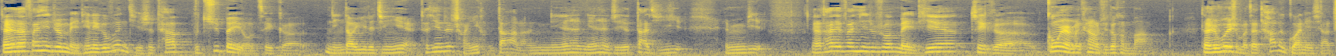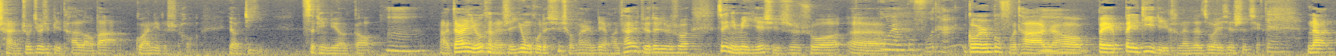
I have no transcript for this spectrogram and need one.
但是他发现，就是每天的一个问题是，他不具备有这个零到一的经验。他现在这厂已经很大了，年产年产值大几亿人民币。然后他就发现，就是说每天这个工人们看上去都很忙，但是为什么在他的管理下，产出就是比他老爸管理的时候要低，次品率要高？嗯，啊，当然有可能是用户的需求发生变化，他就觉得就是说，这里面也许是说，呃，工人不服他。工人不服他，嗯然后背背地里可能在做一些事情。对，那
